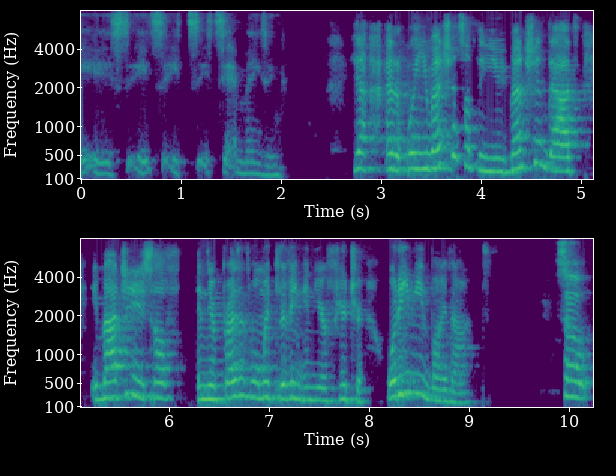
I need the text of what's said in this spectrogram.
it is it's it's it's amazing Yeah, and when you mentioned something, you mentioned that imagine yourself in your present moment living in your future. What do you mean by that? So,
